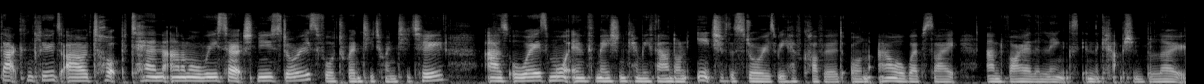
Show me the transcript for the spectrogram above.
That concludes our top 10 animal research news stories for 2022. As always, more information can be found on each of the stories we have covered on our website and via the links in the caption below.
